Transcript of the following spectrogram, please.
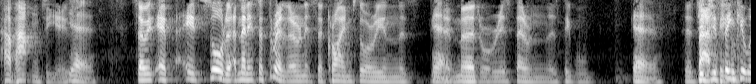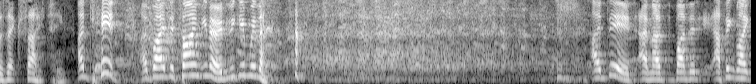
have happened to you. Yeah. So it, it, it's sort of, and then it's a thriller and it's a crime story and there's you Yeah. know, murder or is there and there's people. Yeah. There's Did you people. think it was exciting? I did. I, by the time, you know, to begin with, I did, and I, by the, I think like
